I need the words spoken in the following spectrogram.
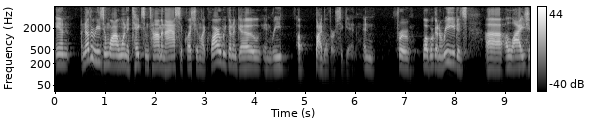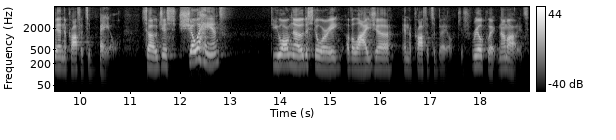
And another reason why I want to take some time and ask the question, like, why are we going to go and read a Bible verse again? And for what we're going to read is uh, Elijah and the prophets of Baal. So just show of hands. Do you all know the story of Elijah and the prophets of Baal? Just real quick, no audience.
